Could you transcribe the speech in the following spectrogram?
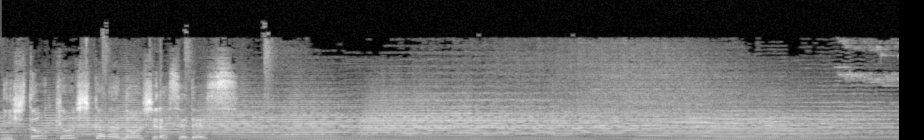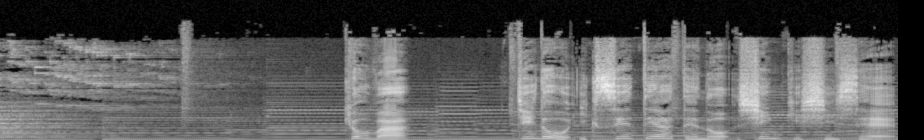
西東京市からのお知らせです。今日は児童育成手当の新規申請。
